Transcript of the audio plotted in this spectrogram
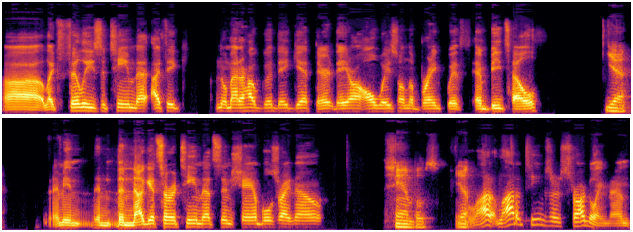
Uh, like Philly's a team that I think no matter how good they get, they're they are always on the brink with Embiid's health. Yeah. I mean, the, the Nuggets are a team that's in shambles right now. Shambles. Yeah. A lot, a lot of teams are struggling, man.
